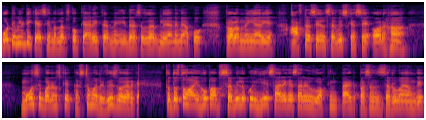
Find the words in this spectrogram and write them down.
पोर्टेबिलिटी कैसी है मतलब उसको कैरी करने, इधर से उधर ले जाने में आपको प्रॉब्लम नहीं आ रही है। आफ्टर सेल सर्विस कैसे और हाँ मोस्ट इंपॉर्टेंट उसके कस्टमर रिव्यूज़ वगैरह तो दोस्तों आई होप आप सभी लोग को ये सारे के सारे वॉकिंग पैड पसंद ज़रूर आए होंगे।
